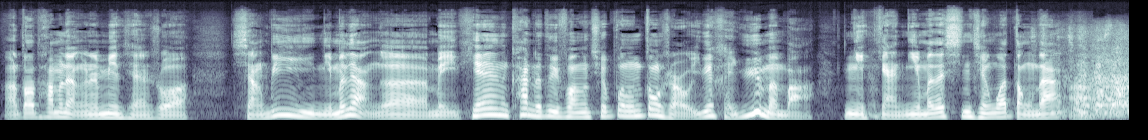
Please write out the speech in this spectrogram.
啊，到他们两个人面前说：“想必你们两个每天看着对方却不能动手，一定很郁闷吧？你看你们的心情我懂的啊。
